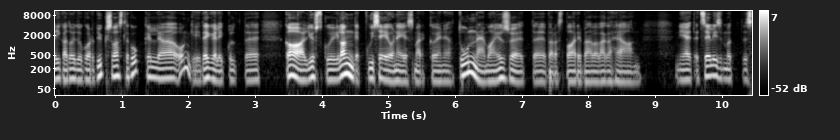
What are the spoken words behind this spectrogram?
iga toidukord üks vastlakukkel ja ongi tegelikult eh, kaal justkui langeb, kui see on eesmärk onju, tunne ma ei usu, et eh, pärast paari päeva väga hea on. Nii et, et selles mõttes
